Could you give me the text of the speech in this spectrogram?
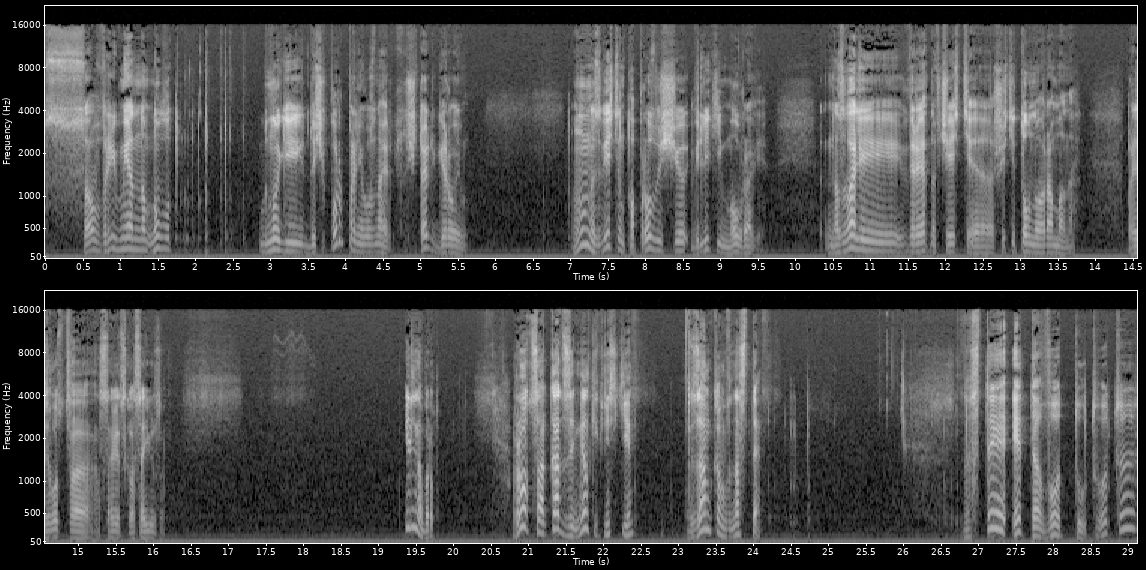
Современном, ну вот, многие до сих пор про него знают, считают героем. Он известен по прозвищу Великий Маурави. Назвали, вероятно, в честь э, шеститомного романа производства Советского Союза. Или наоборот. Род Саакадзе – мелкие князьки, замком в Насте – Насте это вот тут, вот. Э,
